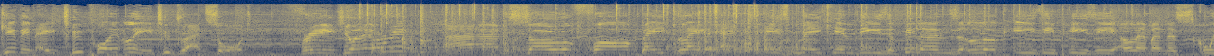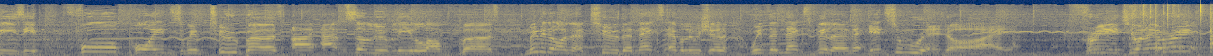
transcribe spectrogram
giving a two-point lead to Dran Sword. Three, two, one, every. And so far, Beyblade X is making these villains look easy peasy, lemon squeezy. Four points with two birds. I absolutely love birds. Moving on to the next evolution with the next villain, it's Red Eye. Three, two, one, every.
